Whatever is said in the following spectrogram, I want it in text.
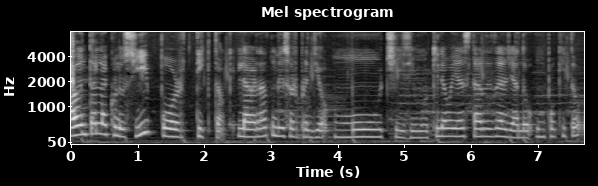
Avantal la conocí por TikTok. La verdad me sorprendió muchísimo. Aquí la voy a estar detallando un poquito.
